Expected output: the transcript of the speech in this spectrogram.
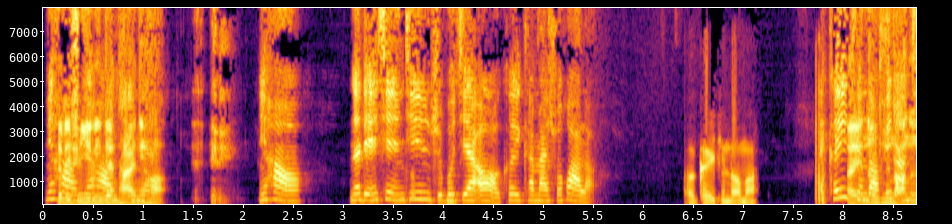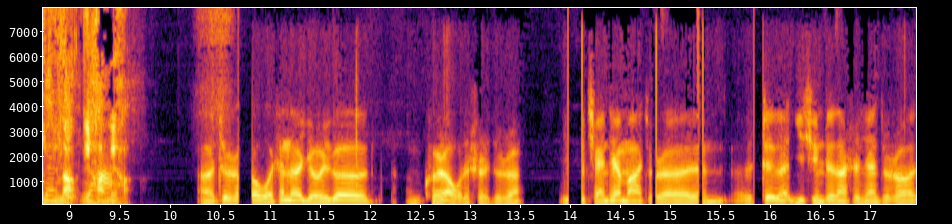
你好，这里是你好，一零电台，你好，你好，那连线进入直播间哦，可以开麦说话了，呃，可以听到吗？哎，可以哎，听到，非能听到，常清楚能听到。。你好，你好，呃，就是说我现在有一个很困扰我的事，就是因为前天嘛，就是呃这段疫情这段时间，就是说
